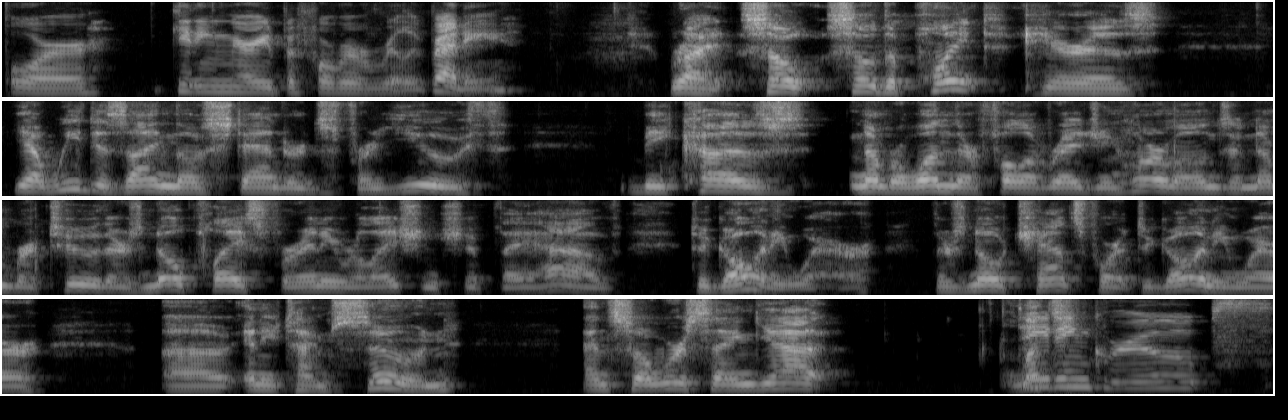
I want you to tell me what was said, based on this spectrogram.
or getting married before we were really ready. Right. So so the point here is yeah, we designed those standards for youth because number 1 they're full of raging hormones and number 2 there's no place for any relationship they have to go anywhere. There's no chance for it to go anywhere uh, anytime soon. And so we're saying, yeah, dating groups.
